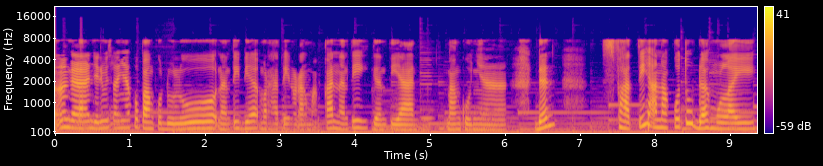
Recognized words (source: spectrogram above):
Heeh kan? Jadi misalnya aku pangku dulu nanti dia merhatiin orang makan nanti gantian mangkunya. Dan Fatih anakku tuh udah mulai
